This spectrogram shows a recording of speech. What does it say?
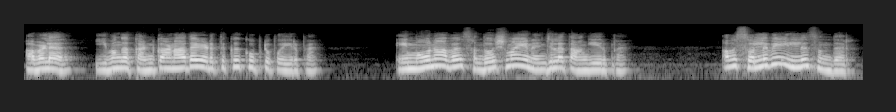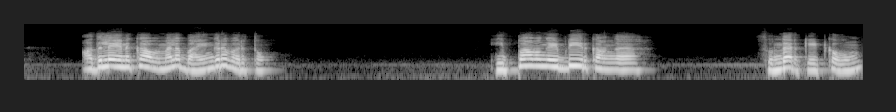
அவளை இவங்க கண்காணாத இடத்துக்கு கூப்பிட்டு போயிருப்பேன். என் மோனாவை சந்தோஷமாக என் நெஞ்சில் தாங்கியிருப்பேன். அவள் சொல்லவே இல்லை சுந்தர். அதில் எனக்கு அவள் மேலே பயங்கர வருத்தம். இப்போ அவங்க எப்படி இருக்காங்க? சுந்தர் கேட்கவும்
